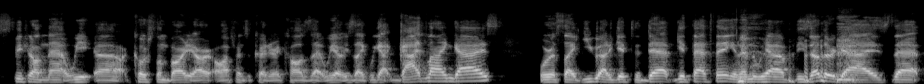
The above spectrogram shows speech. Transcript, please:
speaking on that, we uh Coach Lombardi, our offensive coordinator, calls that we he's like we got guideline guys, where it's like you got to get to depth, get that thing, and then we have these other guys that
